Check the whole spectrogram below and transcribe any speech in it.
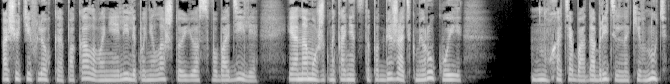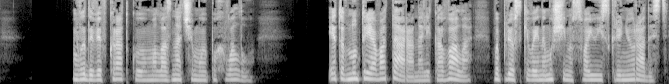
Ощутив легкое покалывание, Лили поняла, что ее освободили, и она может наконец-то подбежать к Мируку и... ну, хотя бы одобрительно кивнуть, выдавив краткую, малозначимую похвалу. Это внутри аватара она ликовала, выплескивая на мужчину свою искреннюю радость,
